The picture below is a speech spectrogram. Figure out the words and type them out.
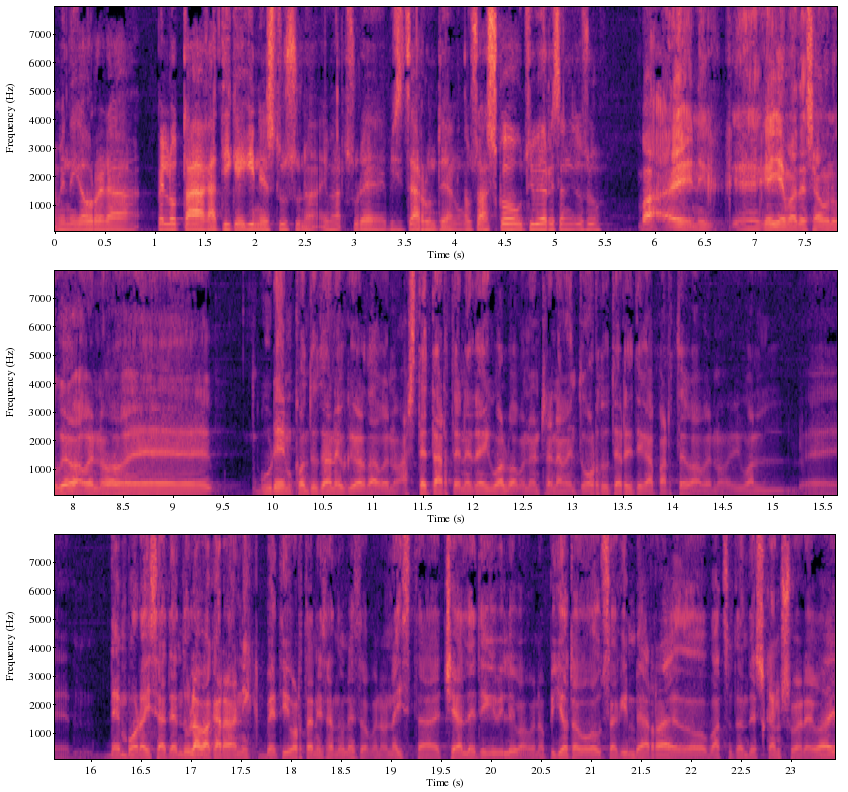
Hemendik aurrera pelota gatik egin ez duzuna, Emar, zure bizitza arruntean, gauza asko utzi behar izan dituzu? Ba, ei, nik e, gehien bat esango nuke, ba, bueno, e, guren kontutan euki behar da, bueno, astetarten eta igual, ba, bueno, entrenamentu ordu territik aparte, ba, bueno, igual e, denbora izaten dula, bakarra nik beti hortan izan dunez, ba, bueno, naizta etxealdetik ibili, ba, bueno, pilotako gauzakin beharra, edo batzuten deskansu ere bai,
